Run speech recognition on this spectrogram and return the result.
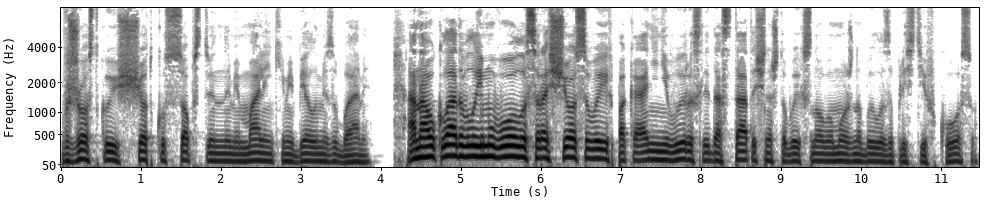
в жесткую щетку с собственными маленькими белыми зубами. Она укладывала ему волосы, расчесывая их, пока они не выросли достаточно, чтобы их снова можно было заплести в косу.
